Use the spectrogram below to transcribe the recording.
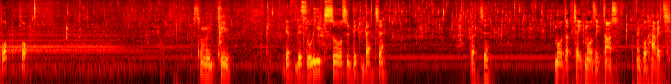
Plop, plop. Still need to get this leak source a bit better but uh, more duct tape, more zip ties. I think we'll have it.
